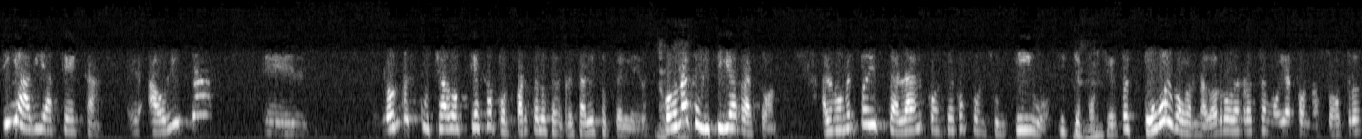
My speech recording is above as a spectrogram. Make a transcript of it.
Sí había queja, eh, ahorita eh, yo no he escuchado queja por parte de los empresarios hoteleros, por una sencilla razón. Al momento de instalar el Consejo Consultivo, y que por cierto estuvo el gobernador Rubén Rocha Moya con nosotros,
